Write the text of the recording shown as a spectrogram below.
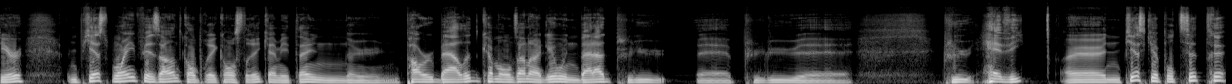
Here. Une pièce moins pesante qu'on pourrait considérer comme étant une, power ballad, comme on dit en anglais, ou une balade plus euh, plus, euh, plus heavy. une pièce qui a pour titre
